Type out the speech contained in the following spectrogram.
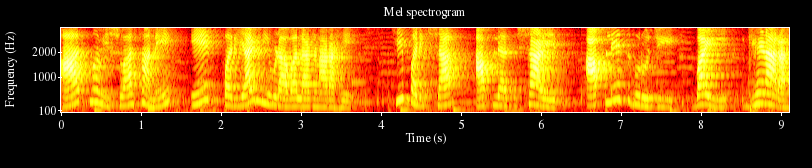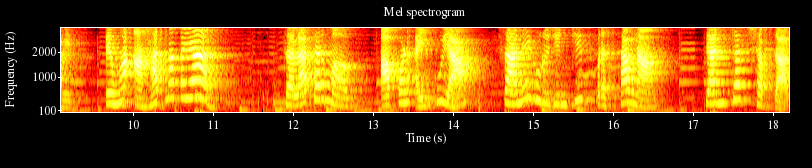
आत्मविश्वासाने एक पर्याय निवडावा लागणार आहे. ही परीक्षा आपल्याच शाळेत आपलेच गुरुजी बाई घेणार आहेत. तेव्हा आहात ना तयार? चला तर मग आपण ऐकूया साने गुरुजींचीच प्रस्तावना त्यांच्याच शब्दात.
